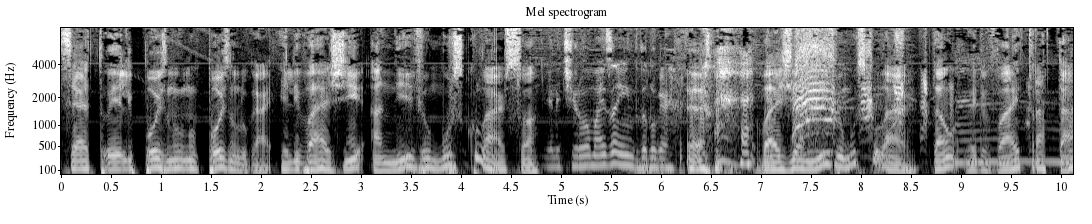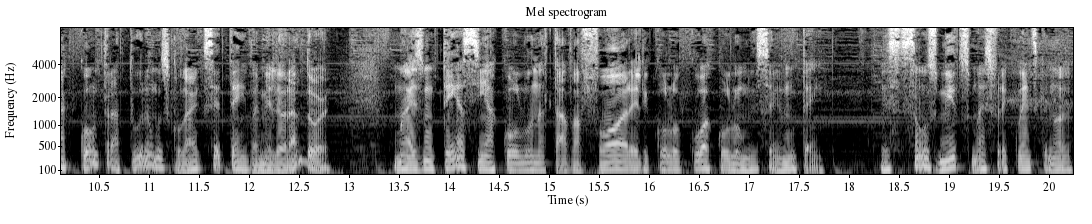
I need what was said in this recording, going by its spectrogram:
certo? Ele pôs, no, não pôs no lugar. Ele vai agir a nível muscular só. Ele tirou mais ainda do lugar. É, vai agir a nível muscular. Então, ele vai tratar a contratura muscular que você tem, vai melhorar a dor. Mas não tem assim, a coluna estava fora, ele colocou a coluna, isso aí não tem. Esses são os mitos mais frequentes que nós,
